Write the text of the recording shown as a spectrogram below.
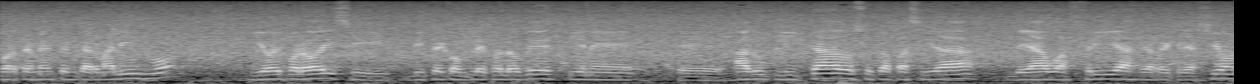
fuertemente en termalismo y hoy por hoy, si viste el complejo lo que es, tiene eh, ha duplicado su capacidad de aguas frías, de recreación.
